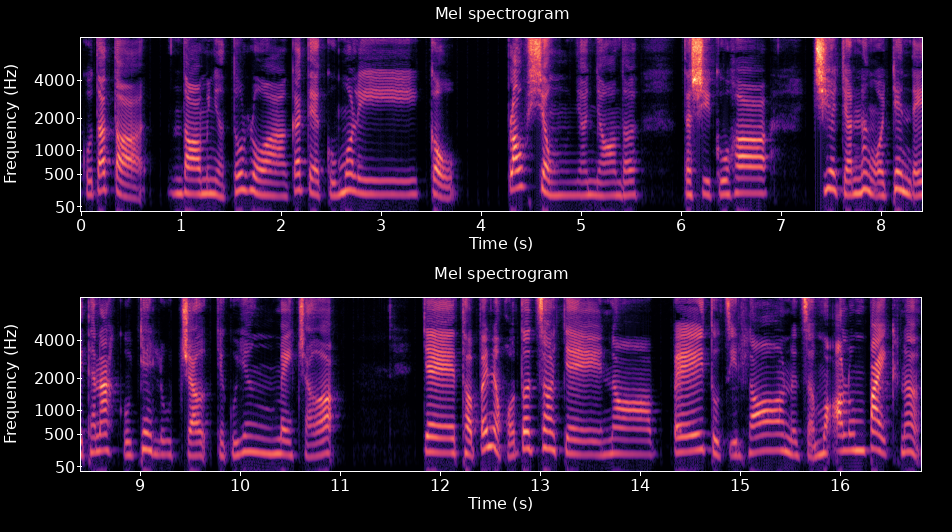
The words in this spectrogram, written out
cú đó tỏ đó mình nhớ tốt luôn cái để cú mua đi cậu bao xong nhỏ nhỏ đó但是cú họ chỉ cho năng ở trên đấy thế nào cú chơi lưu trợ thì cúยังไม่ trợ thọ bé nó có tôi cho chị nó bé tụt gì lo nữa giờ mua alum bike nữa.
